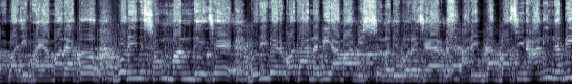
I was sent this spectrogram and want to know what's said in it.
বাবাজি ভাই, আমার এত গরিব সম্মান দিয়েছে। গরিবের কথা নবী আমার বিশ্ব নবী বলেছেন। আনি ব্রাব্বাসিন আনি নবী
